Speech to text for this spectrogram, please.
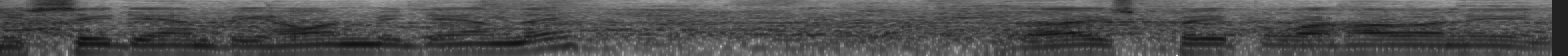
You see down behind me down there? Those people are hoeing in.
